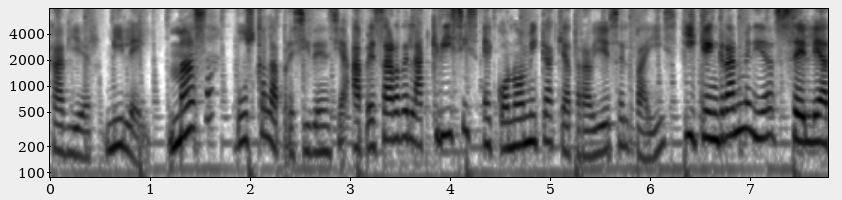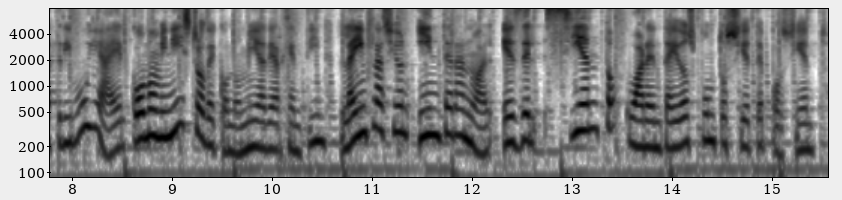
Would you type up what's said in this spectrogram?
Javier Milei. Massa busca la presidencia a pesar de la crisis económica que atraviesa el país y que en gran medida se le atribuye a él como ministro de Economía de Argentina. La inflación interanual es del 142.7%.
